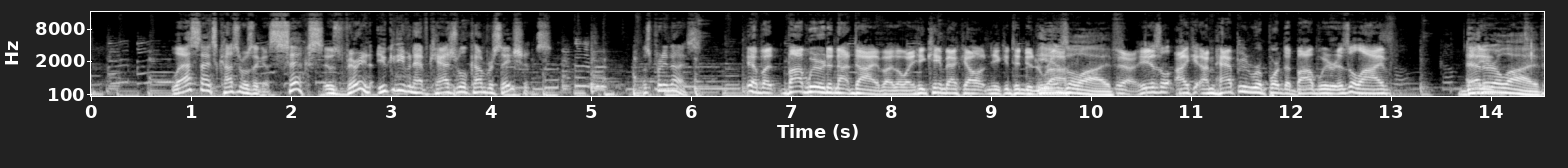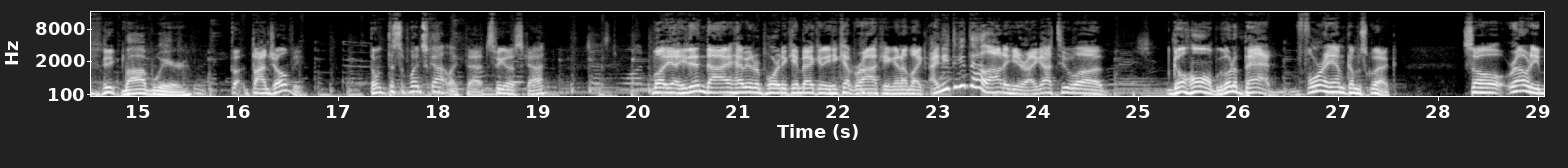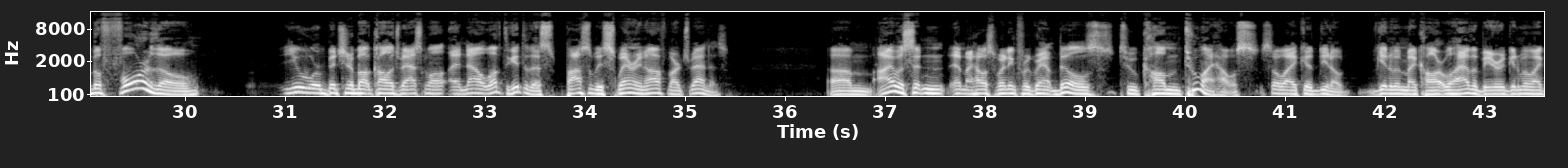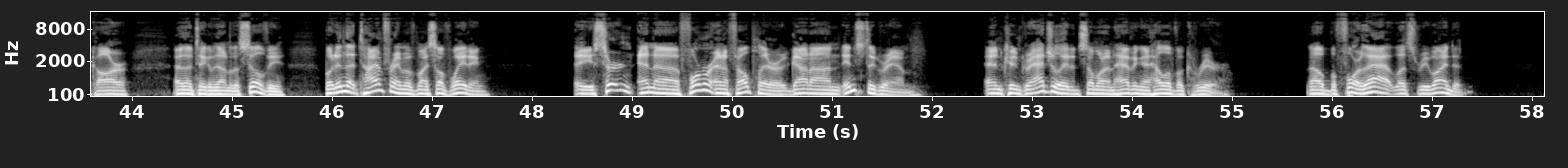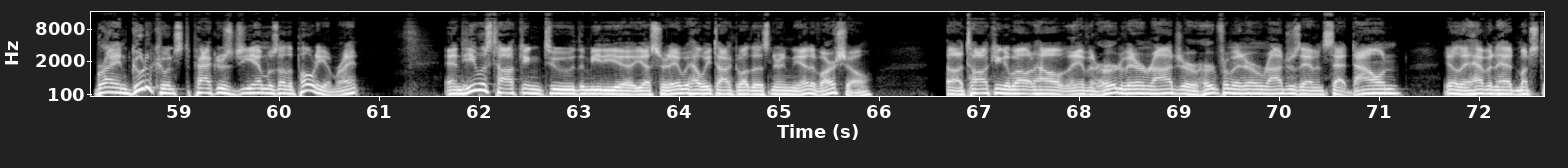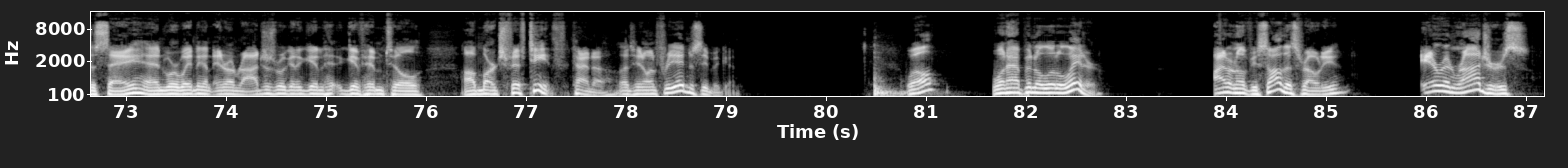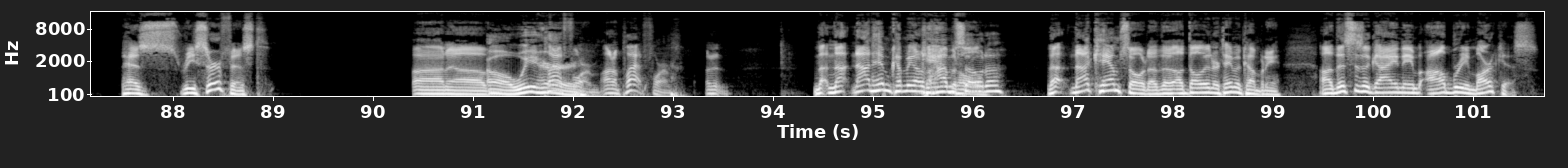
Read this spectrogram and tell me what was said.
last night's concert was like a 6. It was very, you could even have casual conversations. It was pretty nice. Yeah, but Bob Weir did not die, by the way. He came back out and he continued to He rock. is alive. Yeah, he is. al- I, am happy to report that Bob Weir is alive. Dead And he- or alive? Bob Weir. B- Bon Jovi. Don't disappoint Scott like that. Speaking of Scott. Well, yeah, he didn't die. Happy to report. He came back and he kept rocking. And I'm like, I need to get the hell out of here. I got to uh, go home, go to bed. 4 a.m. comes quick. So, Rowdy, before, though, you were bitching about college basketball, and now have to get to this, possibly swearing off March Madness. Um, I was sitting at my house waiting for Grant Bills to come to my house so I could, you know, get him in my car. We'll have a beer, get him in my car, and then take him down to the Sylvee. But in that time frame of myself waiting, a certain and a former NFL player got on Instagram and congratulated someone on having a hell of a career. Now, before that, let's rewind it. Brian Gutekunst, the Packers GM, was on the podium, right? And he was talking to the media yesterday, how we talked about this nearing the end of our show, uh, talking about how they haven't heard of Aaron Rodgers or heard from Aaron Rodgers. They haven't sat down. You know, they haven't had much to say, and we're waiting on Aaron Rodgers. We're going to give, give him till uh, March 15th, kind of, let you know, when free agency begin. Well, what happened a little later? I don't know if you saw this, Rowdy. Aaron Rodgers has resurfaced on a Oh, we heard. platform on a platform. Not not not him coming out of the Cam hobbit hole. soda. Not not Cam Soda, the adult entertainment company. Uh, this is a guy named Aubrey Marcus.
